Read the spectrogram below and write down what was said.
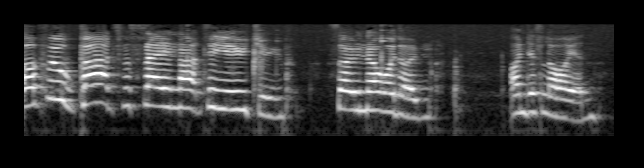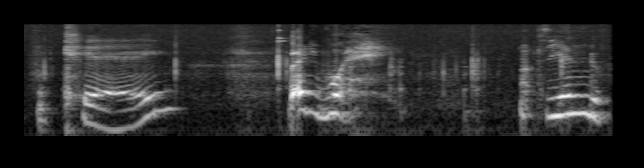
I feel bad for saying that to YouTube. So no, I don't. I'm just lying. Okay. But anyway, that's the end of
